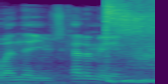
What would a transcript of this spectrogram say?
when they use ketamine.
